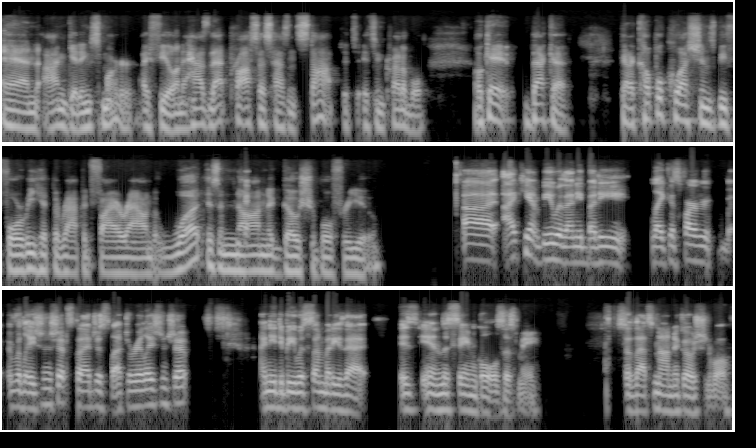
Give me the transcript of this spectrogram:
And I'm getting smarter, I feel. And it has that process hasn't stopped. It's it's incredible. Okay, Becca, Got a couple questions before we hit the rapid fire round. What is a non negotiable for you? Uh, I can't be with anybody like as far as relationships that I just left a relationship. I need to be with somebody that is in the same goals as me. So that's non negotiable.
